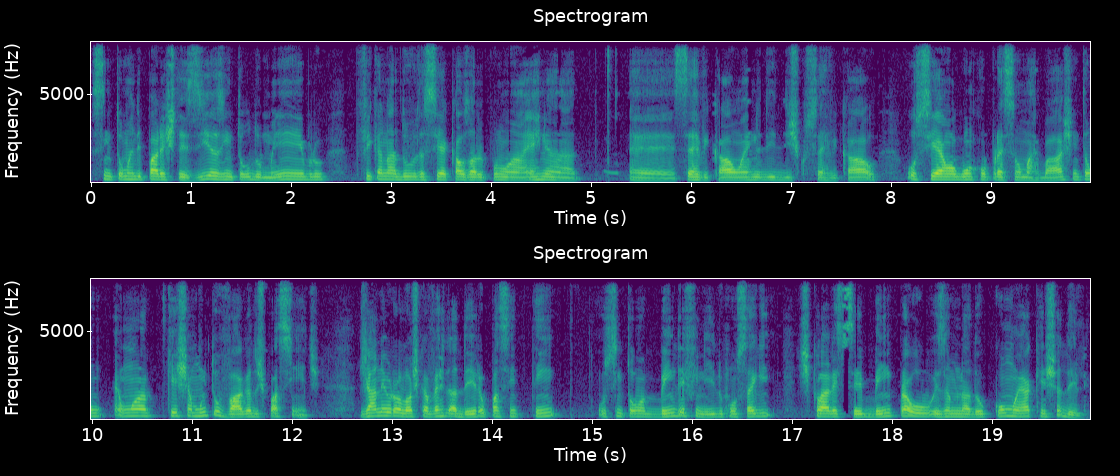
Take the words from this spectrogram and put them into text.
sintomas de parestesias em todo o membro, fica na dúvida se é causado por uma hérnia é, cervical, uma hérnia de disco cervical, ou se é alguma compressão mais baixa. Então, é uma queixa muito vaga dos pacientes. Já a neurológica verdadeira, o paciente tem o sintoma bem definido, consegue esclarecer bem para o examinador como é a queixa dele.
